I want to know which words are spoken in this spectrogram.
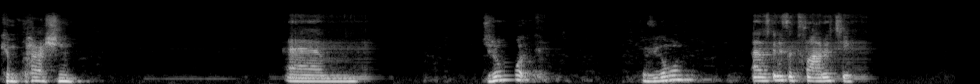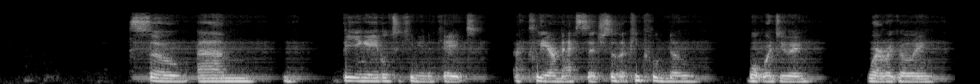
compassion. Um, do you know what? Have you got one? I was going to say clarity. So, um, being able to communicate a clear message so that people know what we're doing, where we're going,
